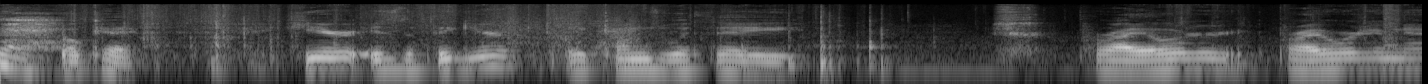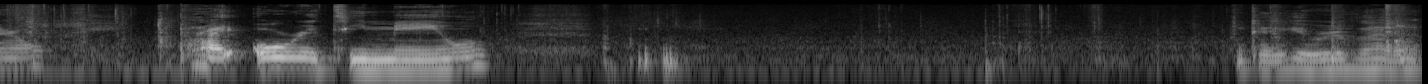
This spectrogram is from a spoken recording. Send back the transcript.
okay, here is the figure. It comes with a priority priority mail. Priority mail. Okay, get rid of that.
